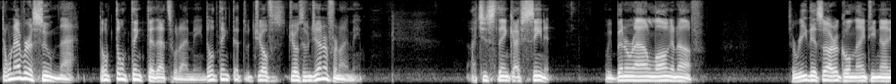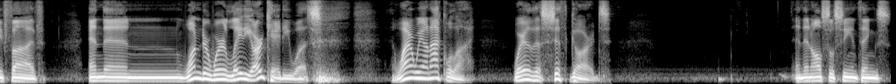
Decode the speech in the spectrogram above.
Don't ever assume that. Don't don't think that that's what I mean. Don't think that's what Joseph, Joseph and Jennifer and I mean. I just think I've seen it. We've been around long enough to read this article in 1995 and then wonder where Lady Arkady was. and why are we on Aquilae? Where are the Sith guards? And then also seeing things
